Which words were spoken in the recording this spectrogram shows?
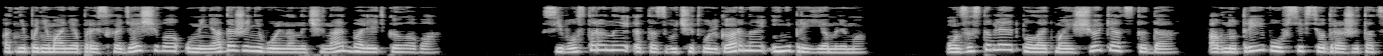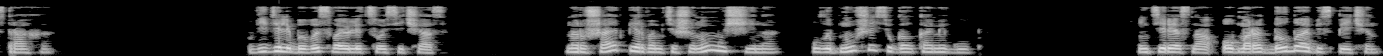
От непонимания происходящего у меня даже невольно начинает болеть голова. С его стороны это звучит вульгарно и неприемлемо. Он заставляет пылать мои щеки от стыда, а внутри вовсе все дрожит от страха. Видели бы вы свое лицо сейчас. Нарушает первым тишину мужчина, улыбнувшись уголками губ. Интересно, обморок был бы обеспечен?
